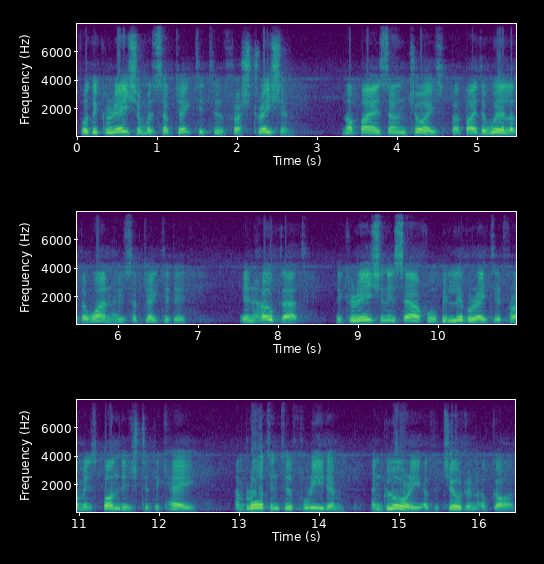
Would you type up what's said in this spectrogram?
For the creation was subjected to frustration, not by its own choice, but by the will of the one who subjected it, in hope that the creation itself will be liberated from its bondage to decay and brought into freedom and glory of the children of God.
